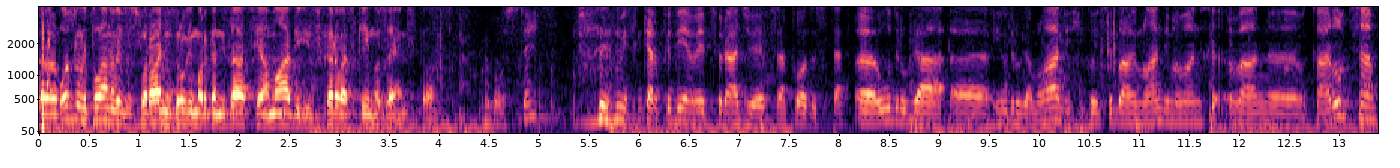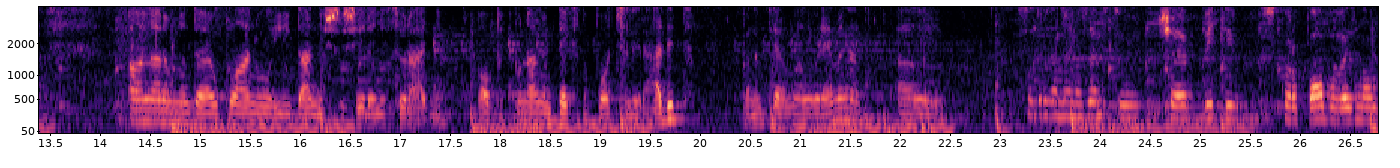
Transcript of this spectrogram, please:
E, postoje li planovi za suradnju s drugim organizacijama mladih iz Hrvatske i inozemstva? Postoje. Mislim, Carpe Diem već surađuje sa podosta e, udruga e, i udruga mladih i koji se bave mladima van, van Karlovca. A naravno da je u planu i dalje širenje suradnje. Opet ponavljam, tek smo počeli raditi, pa nam treba malo vremena, ali s udrugama inozemstvu će biti skoro poobavezno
